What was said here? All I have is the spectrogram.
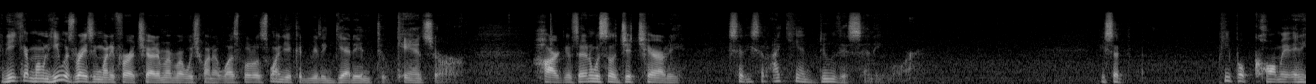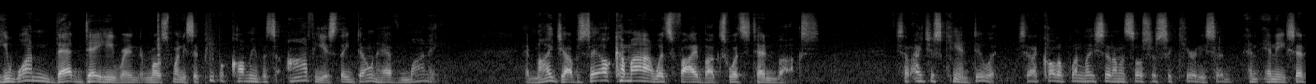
And he came when he was raising money for a charity. I don't remember which one it was, but it was one you could really get into, cancer or heart. And it was a legit charity. He said, he said, I can't do this anymore. He said, people call me, and he won that day. He ran the most money. He said, people call me, but it's obvious they don't have money. And my job is to say, oh, come on, what's five bucks? What's ten bucks? He said, I just can't do it. He said, I called up one lady, said, I'm on Social Security. He said, and, and he said,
